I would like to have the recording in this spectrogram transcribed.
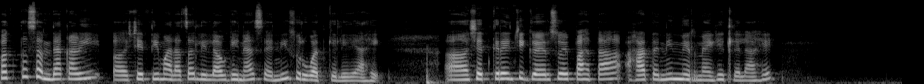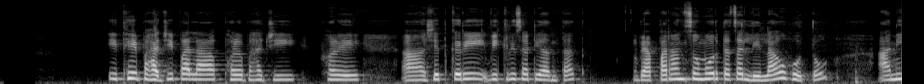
फक्त संध्याकाळी शेतीमालाचा लिलाव घेण्यास यांनी सुरुवात केलेली आहे. शेतकऱ्यांची गैरसोय पाहता हा त्यांनी निर्णय घेतलेला आहे. इथे भाजीपाला फळभाजी फळे शेतकरी विक्रीसाठी आणतात. व्यापाऱ्यांसमोर त्याचा लिलाव होतो आणि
